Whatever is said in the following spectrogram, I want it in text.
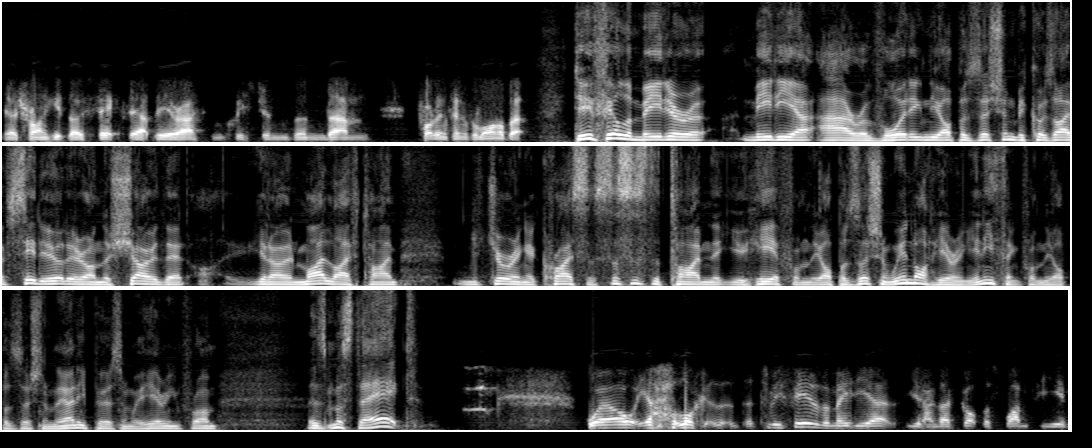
you know try and get those facts out there, asking questions, and um, prodding things along a bit. Do you feel the media media are avoiding the opposition? Because I've said earlier on the show that you know in my lifetime. During a crisis, this is the time that you hear from the opposition. We're not hearing anything from the opposition. The only person we're hearing from is Mr. Act. Well, yeah, look, to be fair to the media, you know, they've got this 1 p.m.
